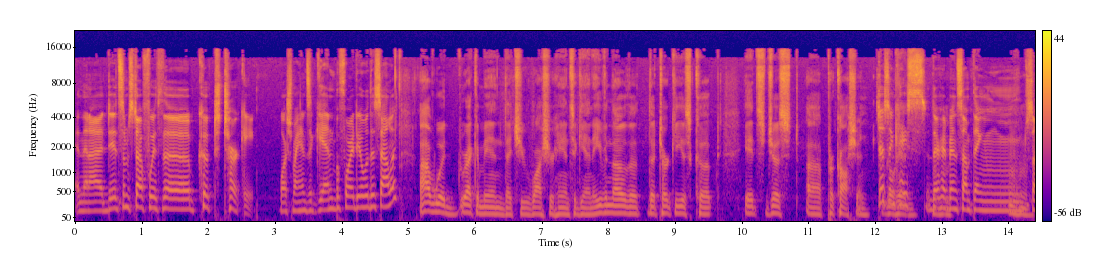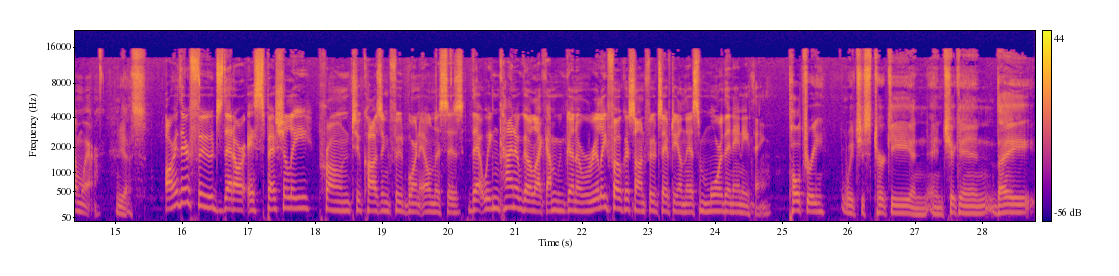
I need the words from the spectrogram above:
and then I did some stuff with the cooked turkey? Wash my hands again before I deal with the salad? I would recommend that you wash your hands again, even though the, the turkey is cooked. It's just a precaution. Just in case there mm-hmm. had been something mm-hmm. somewhere. Yes. Are there foods that are especially prone to causing foodborne illnesses that we can kind of go like, I'm going to really focus on food safety on this more than anything? Poultry, which is turkey and, and chicken, they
